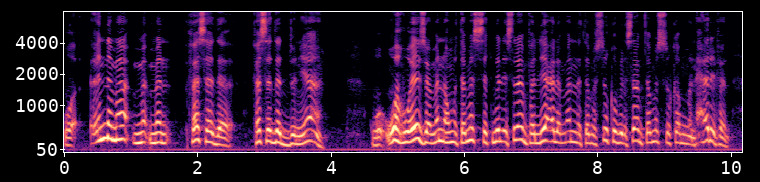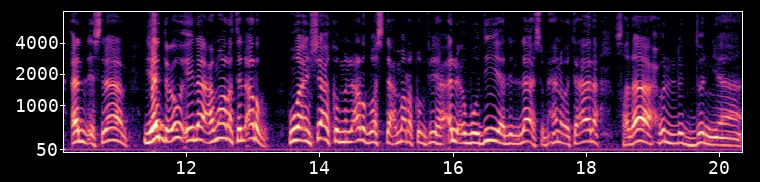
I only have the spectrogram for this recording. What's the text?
وإنما من فسد فسدت دنياه وهو يزعم أنه متمسك بالإسلام فليعلم أن تمسكه بالإسلام تمسكا منحرفا. الإسلام يدعو إلى عمارة الأرض. هو أنشأكم من الأرض واستعمركم فيها. العبودية لله سبحانه وتعالى صلاح للدنيا.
